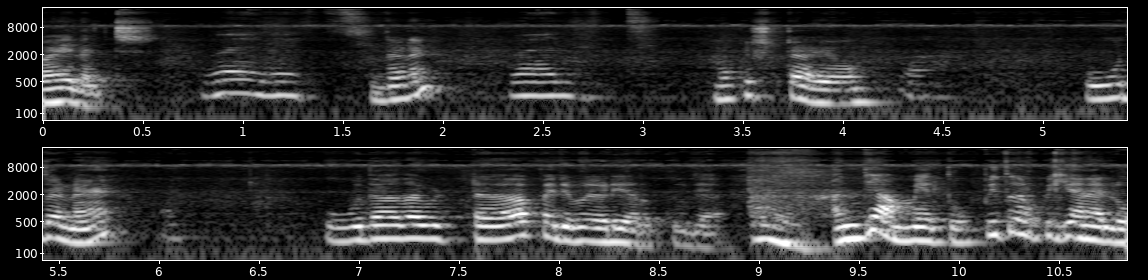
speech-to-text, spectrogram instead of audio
വയലറ്റ് എന്താണ്? നമുക്ക് ഇഷ്ടമായോ ഊതണേ. ഊതാതെ വിട്ട പരിപാടി ഇറക്കൂല അഞ്ച് അമ്മയെ തുപ്പി തെറിപ്പിക്കാനല്ലോ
